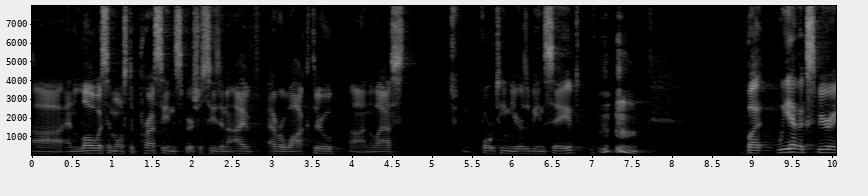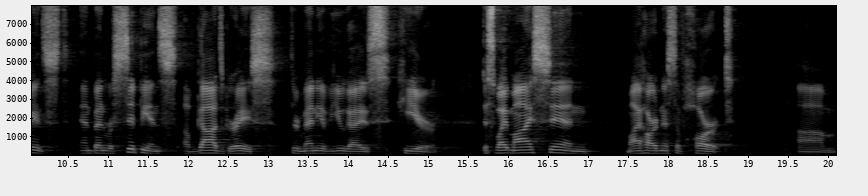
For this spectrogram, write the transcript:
uh, and lowest and most depressing spiritual season I've ever walked through uh, in the last 14 years of being saved. but we have experienced and been recipients of God's grace through many of you guys here. Despite my sin, my hardness of heart, um,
